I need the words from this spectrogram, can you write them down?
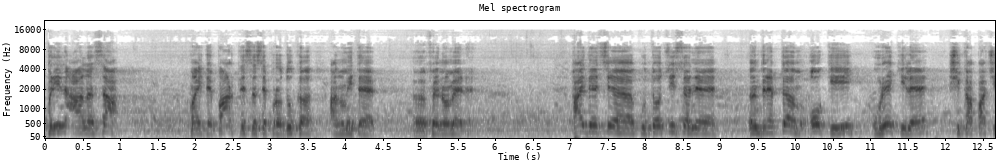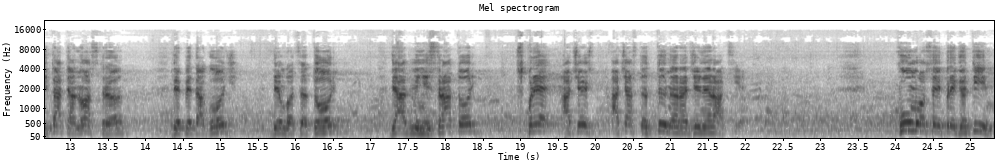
Prin a lăsa mai departe să se producă anumite uh, fenomene. Haideți uh, cu toții să ne îndreptăm ochii, urechile și capacitatea noastră de pedagogi, de învățători, de administratori spre acești, această tânără generație. Cum o să-i pregătim,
